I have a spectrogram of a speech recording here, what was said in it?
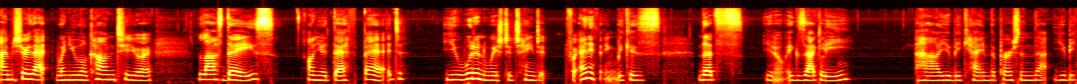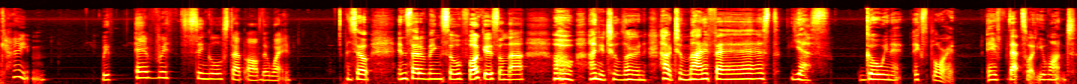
I'm sure that when you will come to your last days on your deathbed, you wouldn't wish to change it for anything because that's, you know, exactly how you became the person that you became every single step of the way. So instead of being so focused on that, oh, I need to learn how to manifest. Yes, go in it, explore it if that's what you want.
